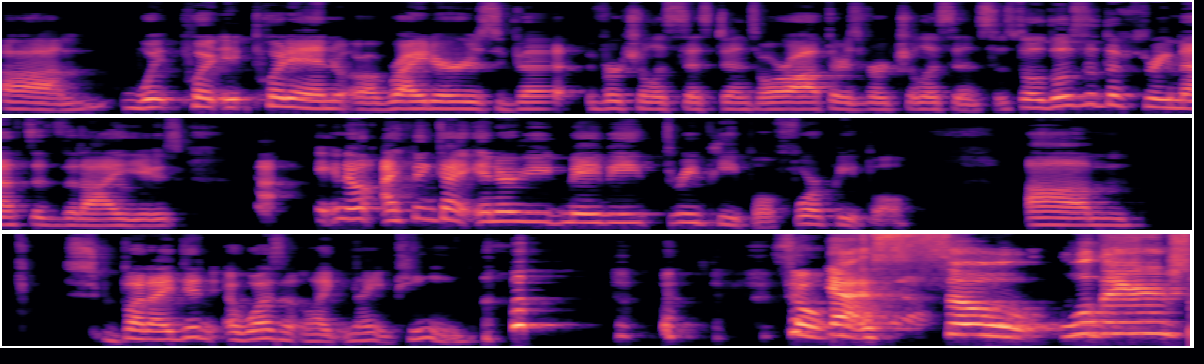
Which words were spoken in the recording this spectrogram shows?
Um, we put put in uh, writers, virtual assistants, or authors, virtual assistants. So those are the three methods that I use. You know, I think I interviewed maybe three people, four people, um, but I didn't. It wasn't like nineteen. so yes so well there's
